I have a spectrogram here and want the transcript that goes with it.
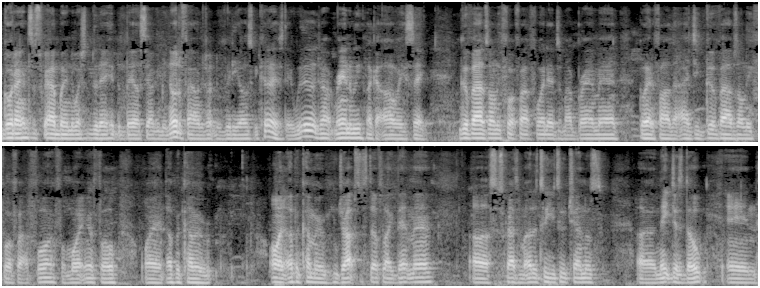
go down and subscribe button. And once you do that, hit the bell so y'all can be notified when I drop new videos because they will drop randomly, like I always say. Good Vibes Only 454, that's my brand, man. Go ahead and follow the IG Good Vibes Only 454 for more info on up and coming on up and coming drops and stuff like that, man. Uh, subscribe to my other two YouTube channels, uh, Nate Just Dope and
